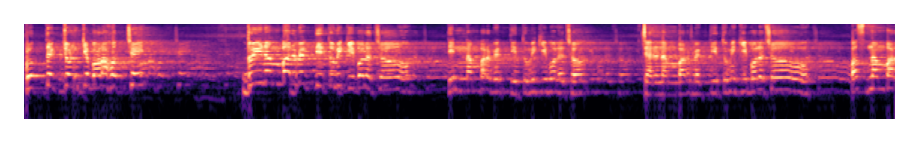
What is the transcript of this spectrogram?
প্রত্যেক জনকে বলা হচ্ছে, দুই নাম্বার ব্যক্তি তুমি কি বলেছ? তিন নাম্বার ব্যক্তি তুমি কি বলেছ? চার নাম্বার ব্যক্তি তুমি কি বলেছ? পাঁচ নাম্বার,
